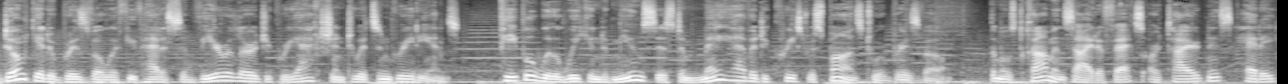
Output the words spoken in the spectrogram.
Don't get Abrisvo if you've had a severe allergic reaction to its ingredients. People with a weakened immune system may have a decreased response to Abrisvo. The most common side effects are tiredness, headache,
